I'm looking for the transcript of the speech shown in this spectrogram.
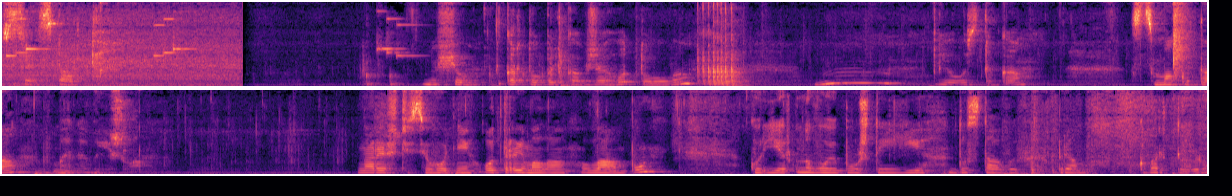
Все, старт. Ну що, картопелька вже готова. І ось така смакота в мене вийшла. Нарешті сьогодні отримала лампу. Кур'єр нової пошти її доставив прямо в квартиру.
